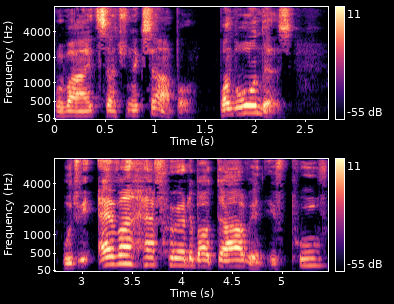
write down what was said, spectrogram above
provides such an example. One wonders, would we ever have heard about Darwin if proof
